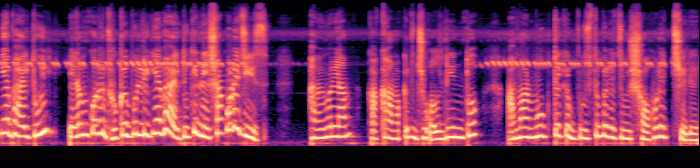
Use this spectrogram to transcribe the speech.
কে ভাই তুই? এরম করে ঢুকে পড়লি কে ভাই, তুই কি নেশা করেছিস? আমি বললাম, কাকা, আমাকে জল দিন তো। আমার মুখ থেকে বুঝতে পেরেছি আমি শহরের ছেলে।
